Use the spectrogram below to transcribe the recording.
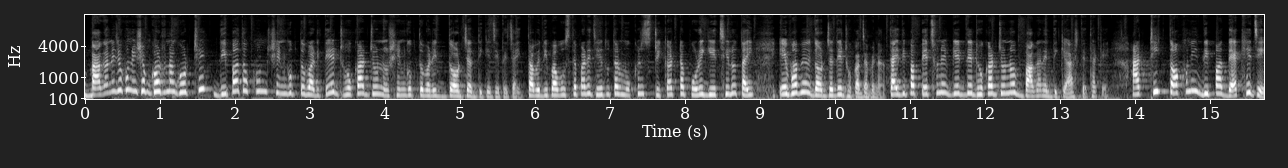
বাগানে যখন এসব ঘটনা ঘটছে, দীপা তখন সেনগুপ্ত বাড়িতে ঢোকার জন্য সেনগুপ্ত বাড়ির দরজার দিকে যেতে চায়। তবে দীপা বুঝতে পারে যেহেতু তার মুখের স্টিকারটা পড়ে গিয়েছিল, তাই এভাবে ওই দরজা দিয়ে ঢোকা যাবে না। তাই দীপা পেছনের গেট দিয়ে ঢোকার জন্য বাগানের দিকে আসতে থাকে। আর ঠিক তখনই দীপা দেখে যে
